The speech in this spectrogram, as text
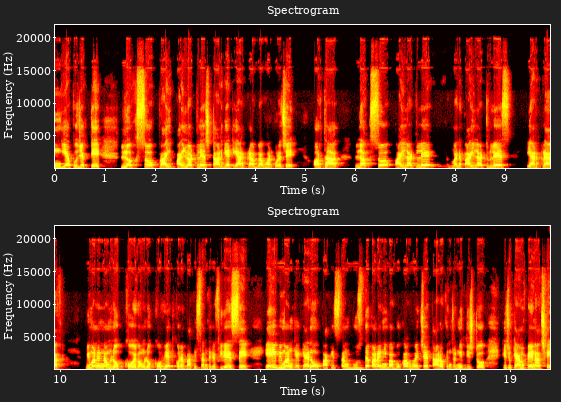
ইন্ডিয়া প্রজেক্টে লক্সো পাইলটলেস টার্গেট এয়ারক্রাফট ব্যবহার করেছে। অর্থাৎ লক্সো পাইলটলে মানে পাইলটলেস এয়ারক্রাফট। বিমানের নাম লক্ষ্য এবং লক্ষ্য ভেদ করে পাকিস্তান থেকে ফিরে এসছে। এই বিমানকে কেন পাকিস্তান বুঝতে পারেনি বা বোকা হয়েছে তারও কিন্তু নির্দিষ্ট কিছু ক্যাম্পেইন আছে।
